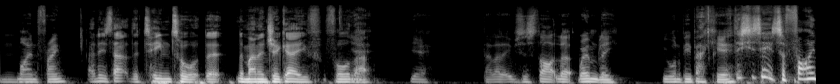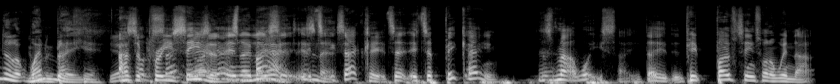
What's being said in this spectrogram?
Mm. mind frame. And is that the team talk that the manager gave for yeah. that? Yeah. That, like, it was a start, look, Wembley, we want to be back here. This is it. It's a final at We wanna be back Wembley. Yeah. as a oh, I'm saying, pre-season. yeah, yeah, it's you know, like, mad, it's- isn't it's- it? Exactly. It's a it's a big game. It doesn't matter what you say. They, the pe- both teams want to win that,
